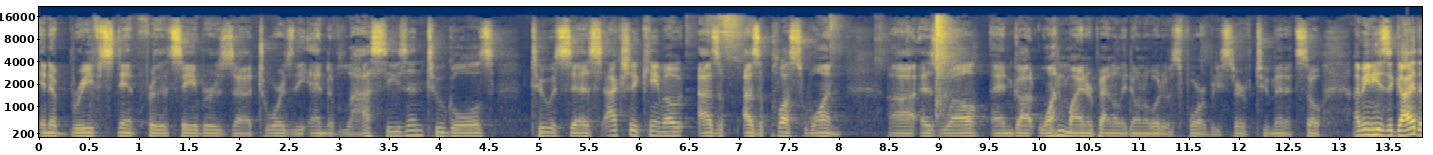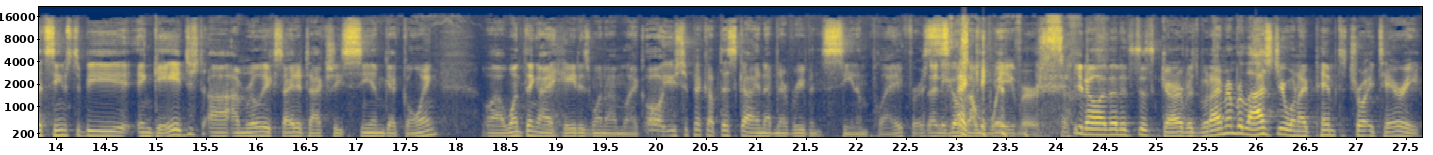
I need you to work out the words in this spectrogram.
in a brief stint for the Sabres uh, towards the end of last season. Two goals, two assists. Actually came out as a as a plus one uh, as well and got one minor penalty. Don't know what it was for, but he served two minutes. So, I mean, he's a guy that seems to be engaged. Uh, I'm really excited to actually see him get going. Uh, one thing I hate is when I'm like, "Oh, you should pick up this guy," and I've never even seen him play for a Then he goes on waivers. you know, and then it's just garbage. But I remember last year when I pimped Troy Terry,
